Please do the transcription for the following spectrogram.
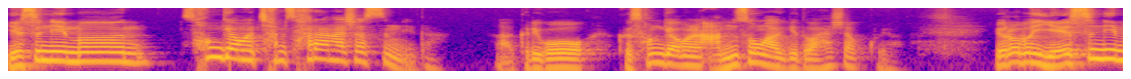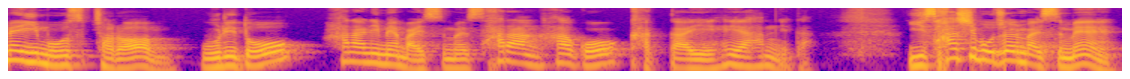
예수님은 성경을 참 사랑하셨습니다. 아, 그리고 그 성경을 암송하기도 하셨고요. 여러분, 예수님의 이 모습처럼 우리도 하나님의 말씀을 사랑하고 가까이 해야 합니다. 이 45절 말씀에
